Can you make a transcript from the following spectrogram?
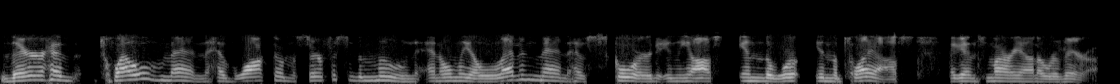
there have 12 men have walked on the surface of the moon, and only 11 men have scored in the off in the in the playoffs against Mariano Rivera.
